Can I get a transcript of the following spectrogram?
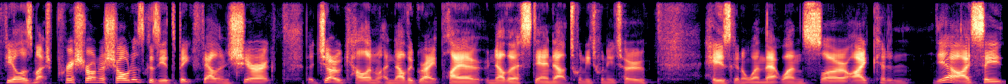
feel as much pressure on his shoulders because he had to beat Fallon Sherrock, but Joe Cullen, another great player, another standout 2022. He's going to win that one. So I couldn't. Yeah, I see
